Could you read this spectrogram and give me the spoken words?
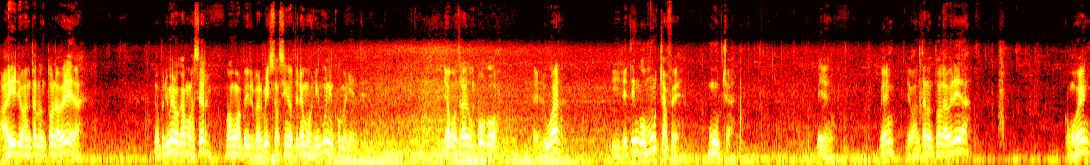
Ahí levantaron toda la vereda. Lo primero que vamos a hacer, vamos a pedir permiso, así no tenemos ningún inconveniente. Le voy a mostrar un poco el lugar y le tengo mucha fe, mucha. Miren, ven, levantaron toda la vereda. Como ven,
